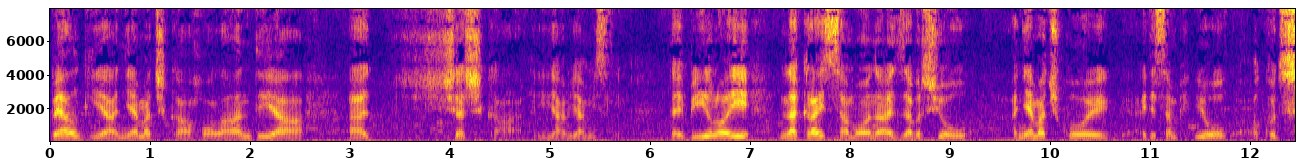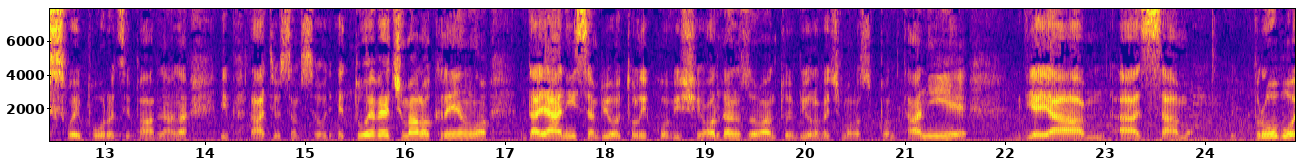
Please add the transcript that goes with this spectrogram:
Belgija, Njemačka, Holandija, a, Češka, ja, ja mislim da je bilo. I na kraj sam onaj, završio u Njemačkoj gdje sam bio kod svoje poroce par dana i vratio sam se ovdje. E tu je već malo krenulo da ja nisam bio toliko više organizovan, tu je bilo već malo spontanije gdje ja a, sam probao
